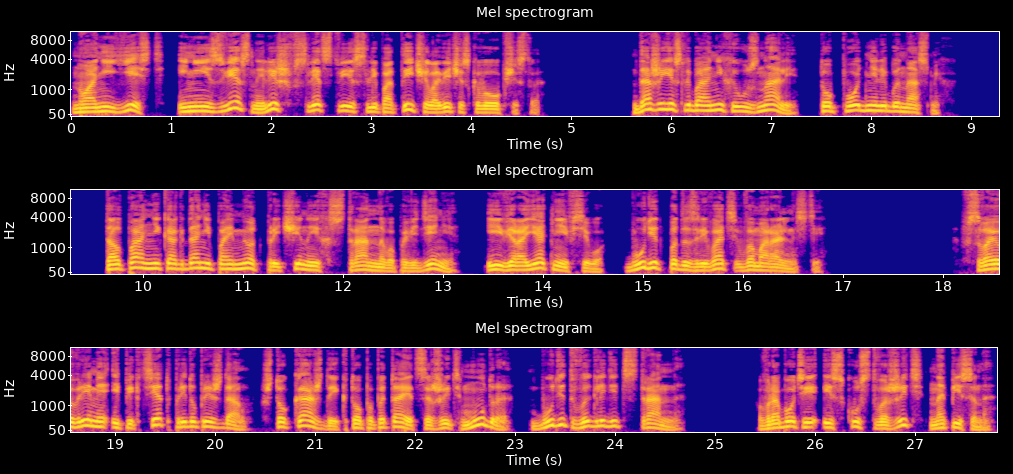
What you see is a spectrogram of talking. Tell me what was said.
но они есть и неизвестны лишь вследствие слепоты человеческого общества. Даже если бы о них и узнали, то подняли бы насмех. Толпа никогда не поймет причины их странного поведения и, вероятнее всего, будет подозревать в аморальности. В свое время Эпиктет предупреждал, что каждый, кто попытается жить мудро, будет выглядеть странно. В работе «Искусство жить» написано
